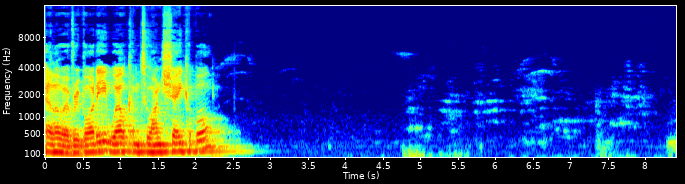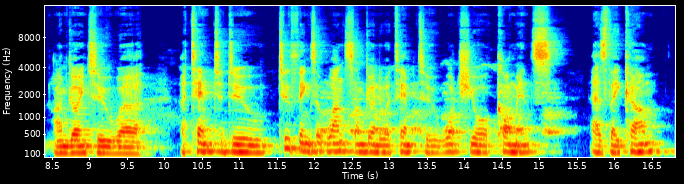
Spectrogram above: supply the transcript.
Hello, everybody. Welcome to Unshakable. I'm going to uh, attempt to do two things at once. I'm going to attempt to watch your comments as they come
